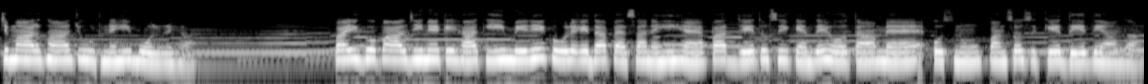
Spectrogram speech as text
ਜਮਾਲ ਖਾਨ ਝੂਠ ਨਹੀਂ ਬੋਲ ਰਿਹਾ। ਭਾਈ ਗੋਪਾਲ ਜੀ ਨੇ ਕਿਹਾ ਕਿ ਮੇਰੇ ਕੋਲ ਇਹਦਾ ਪੈਸਾ ਨਹੀਂ ਹੈ, ਪਰ ਜੇ ਤੁਸੀਂ ਕਹਿੰਦੇ ਹੋ ਤਾਂ ਮੈਂ ਉਸ ਨੂੰ 500 ਸਿੱਕੇ ਦੇ ਦਿਆਂਗਾ।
